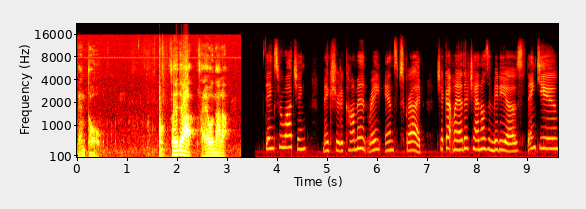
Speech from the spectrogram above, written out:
弁当。それではさようなら。Thanks for watching. Make sure to comment, rate, and subscribe. Check out my other channels and videos. Thank you!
